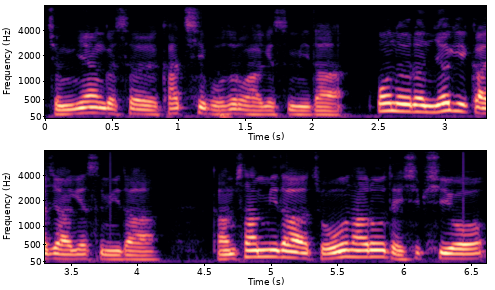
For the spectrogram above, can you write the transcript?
정리한 것을 같이 보도록 하겠습니다. 오늘은 여기까지 하겠습니다. 감사합니다. 좋은 하루 되십시오.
